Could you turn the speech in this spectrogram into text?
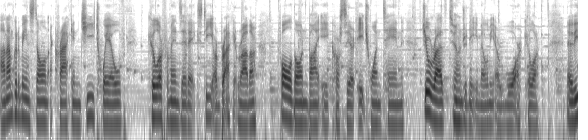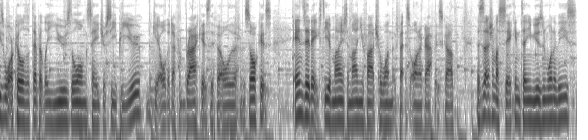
and I'm going to be installing a Kraken G12 cooler from NZXT, or bracket rather, followed on by a Corsair H110 dual rad 280mm water cooler. Now these water coolers are typically used alongside your CPU, you get all the different brackets, they fit all the different sockets, NZXT have managed to manufacture one that fits on a graphics card. This is actually my second time using one of these.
